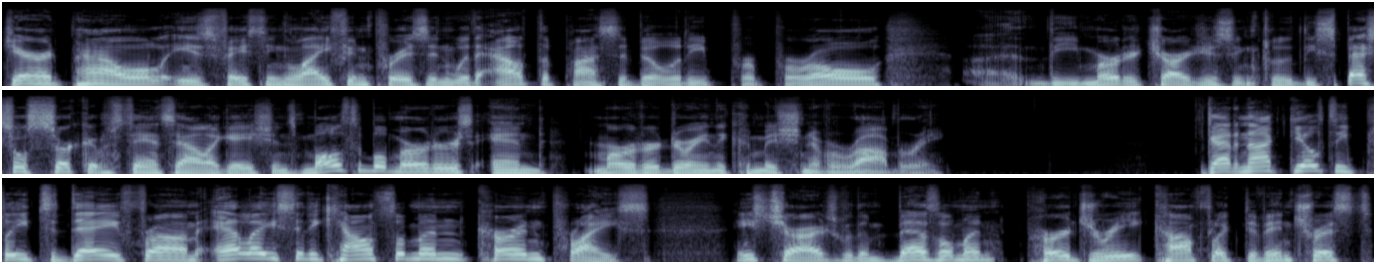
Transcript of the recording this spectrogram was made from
Jerrid Powell is facing life in prison without the possibility for parole. Uh, the murder charges include the special circumstance allegations, multiple murders, and murder during the commission of a robbery. Got a not guilty plea today from LA City Councilman Curran Price. He's charged with embezzlement, perjury, conflict of interest.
